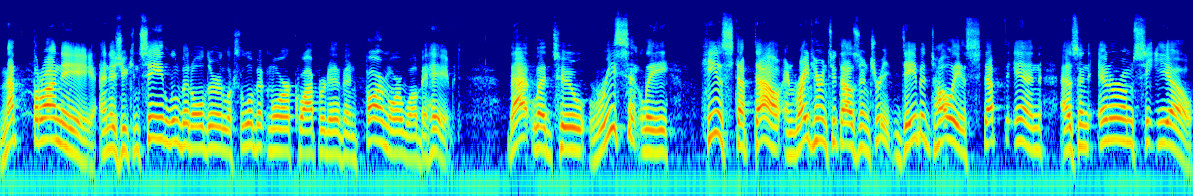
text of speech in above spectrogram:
Mathrani. And as you can see, a little bit older, looks a little bit more cooperative and far more well behaved. That led to recently, he has stepped out, and right here in 2003, David Tolley has stepped in as an interim CEO.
